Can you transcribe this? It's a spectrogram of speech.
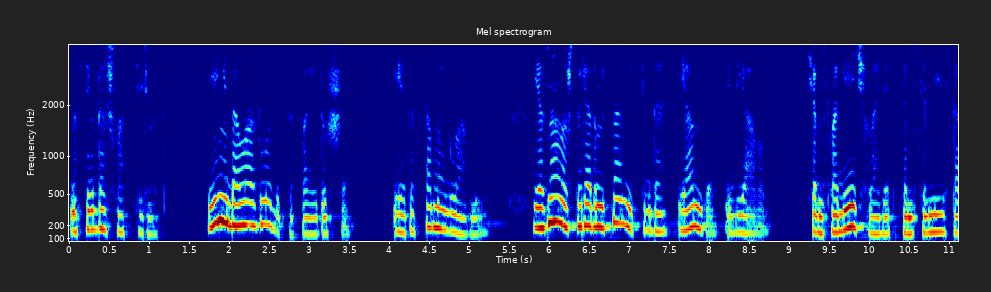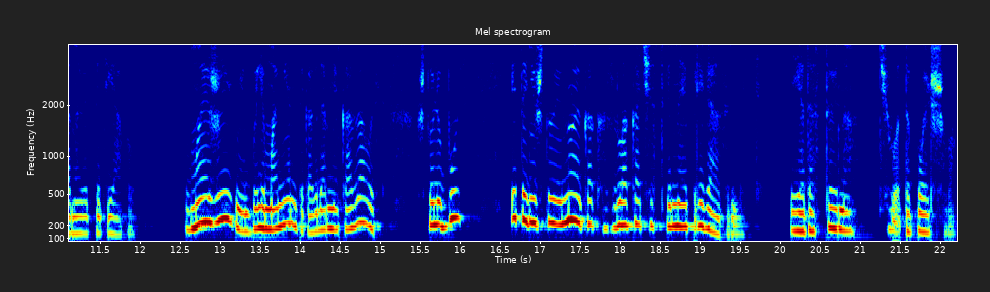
но всегда шла вперед. Я не дала озлобиться своей душе. И это самое главное. Я знала, что рядом с нами всегда и ангел, и дьявол. Чем слабее человек, тем сильнее становится дьявол. В моей жизни были моменты, когда мне казалось, что любовь — это не что иное, как злокачественная привязанность, и я достойна чего-то большего.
